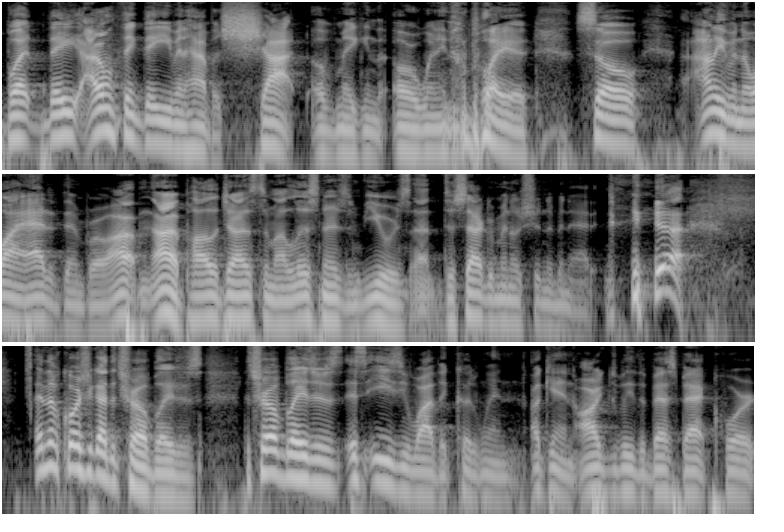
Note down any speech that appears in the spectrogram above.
But they, I don't think they even have a shot of making the, or winning the play. So I don't even know why I added them, bro. I, I apologize to my listeners and viewers. Uh, the Sacramento shouldn't have been added. yeah. And of course, you got the Trailblazers. The Trailblazers, it's easy why they could win. Again, arguably the best backcourt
